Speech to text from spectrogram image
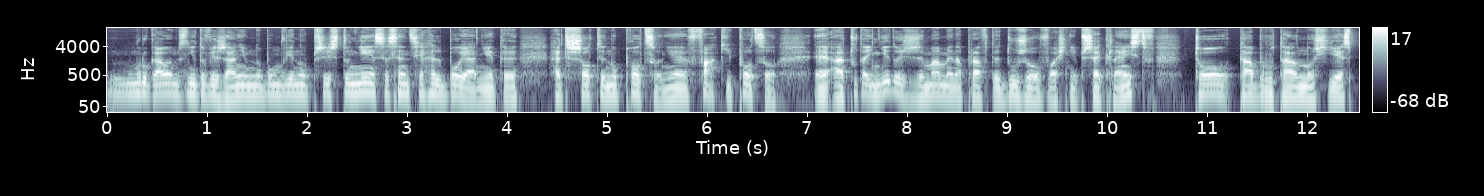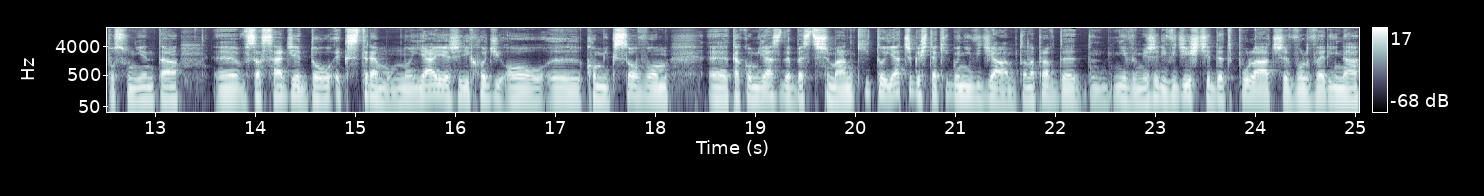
mrugałem z niedowierzaniem, no bo mówię, no przecież to nie jest esencja Hellboya, nie, te headshoty, no po co, nie, faki po co, e, a tutaj nie dość, że mamy naprawdę dużo właśnie przekazów przekleństw, to ta brutalność jest posunięta e, w zasadzie do ekstremum. No ja, jeżeli chodzi o e, komiksową e, taką jazdę bez trzymanki, to ja czegoś takiego nie widziałem. To naprawdę, nie wiem, jeżeli widzieliście Deadpoola czy Wolverina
